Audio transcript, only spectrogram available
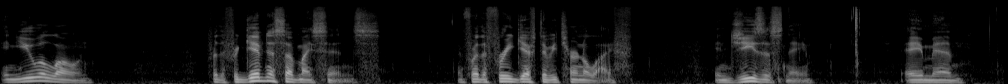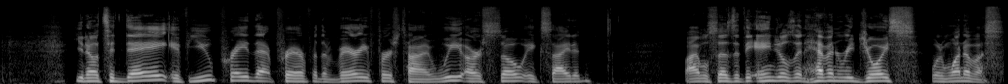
in you alone for the forgiveness of my sins and for the free gift of eternal life. In Jesus' name, amen. You know, today, if you prayed that prayer for the very first time, we are so excited. Bible says that the angels in heaven rejoice when one of us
